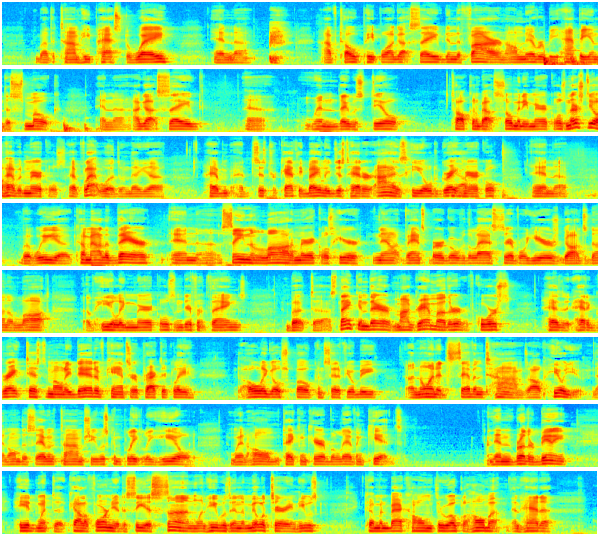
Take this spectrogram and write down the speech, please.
by the time he passed away. And uh, I've told people I got saved in the fire and I'll never be happy in the smoke. And uh, I got saved uh, when they was still talking about so many miracles, and they're still having miracles at Flatwoods. And they uh, have had Sister Kathy Bailey just had her eyes healed, great yeah. miracle, and uh, but we uh, come out of there and uh, seen a lot of miracles here now at Vanceburg over the last several years. God's done a lot of healing miracles and different things. But uh, I was thinking there, my grandmother, of course, had had a great testimony, dead of cancer practically. The Holy Ghost spoke and said, "If you'll be anointed seven times, I'll heal you." And on the seventh time, she was completely healed. Went home taking care of eleven kids. And then Brother Benny, he had went to California to see his son when he was in the military, and he was coming back home through Oklahoma and had a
